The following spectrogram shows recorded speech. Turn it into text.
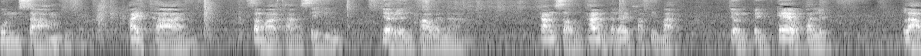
บุญสามให้ทาน สมาทานศีล เจริญภาวนา ทั้งสองท่านก็ได้ปฏิบัติ จนเป็นแก้วผลึก กล่าว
